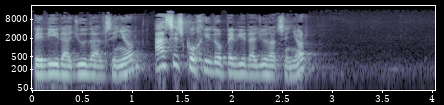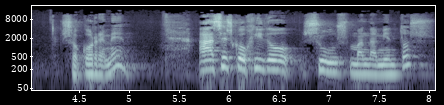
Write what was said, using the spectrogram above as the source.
pedir ayuda al Señor? ¿Has escogido pedir ayuda al Señor? Socórreme. ¿Has escogido sus mandamientos?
